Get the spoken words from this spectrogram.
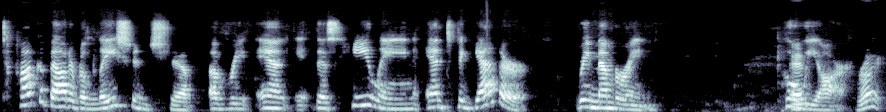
talk about a relationship of re, and this healing and together remembering who and, we are. Right.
